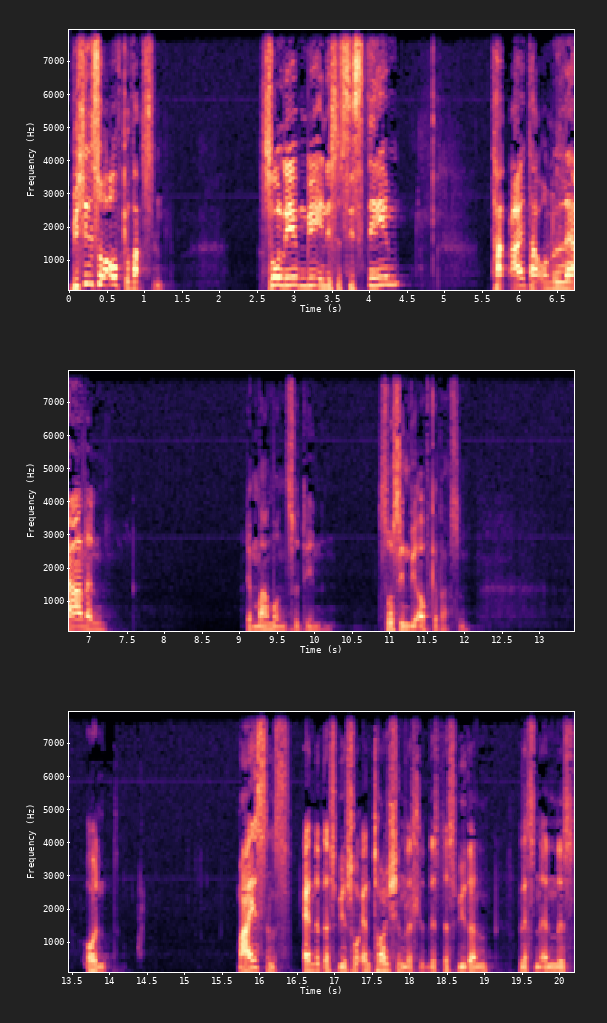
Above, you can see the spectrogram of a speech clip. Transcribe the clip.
wir sind so aufgewachsen. So leben wir in diesem System, Tag ein, Tag und lernen, dem Mammon zu dienen. So sind wir aufgewachsen. Und meistens endet das wir so enttäuschen, dass, dass, dass wir dann letzten Endes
